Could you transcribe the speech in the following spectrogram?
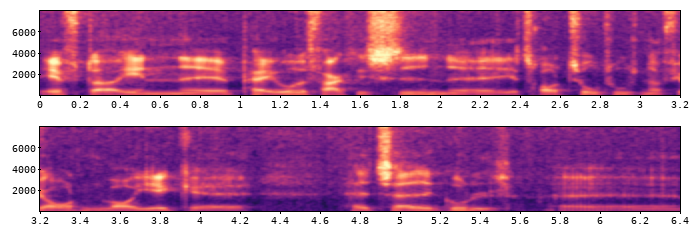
efter en øh, periode faktisk siden, øh, jeg tror 2014, hvor I ikke øh, havde taget guld. Øh,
